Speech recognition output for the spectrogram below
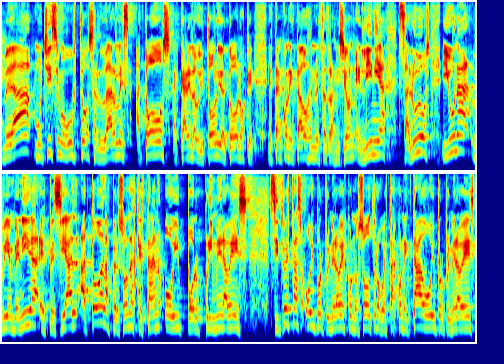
Me da muchísimo gusto saludarles a todos acá en el auditorio, a todos los que están conectados en nuestra transmisión en línea. Saludos y una bienvenida especial a todas las personas que están hoy por primera vez. Si tú estás hoy por primera vez con nosotros o estás conectado hoy por primera vez,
